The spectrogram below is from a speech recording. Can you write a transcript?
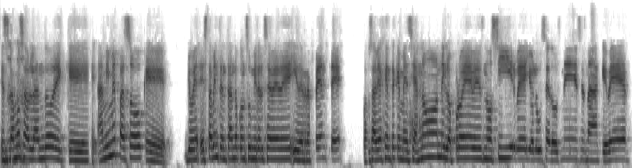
Estamos hablando de que a mí me pasó que yo estaba intentando consumir el CBD y de repente, pues había gente que me decía, no, ni lo pruebes, no sirve, yo lo usé dos meses, nada que ver.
